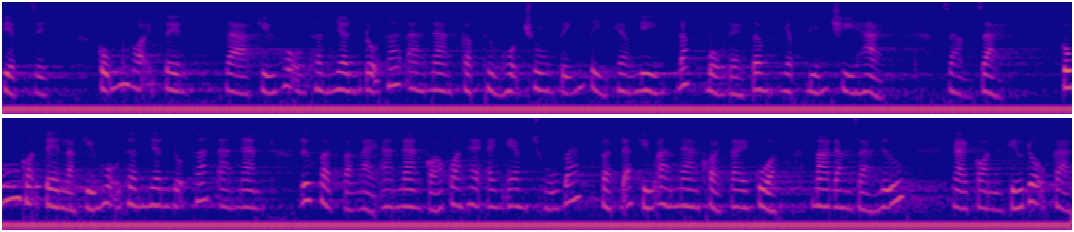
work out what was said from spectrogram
Việt dịch cũng gọi tên là cứu hộ thân nhân độ thoát a nan cập thử hội chung tính tỷ kheo ni, đắc bồ đề tâm nhập biến trì hải. Giảng giải cũng gọi tên là cứu hộ thân nhân độ thoát a nan đức phật và ngài a nan có quan hệ anh em chú bác. Phật đã cứu a nan khỏi tay của ma đăng giả nữ ngài còn cứu độ cả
